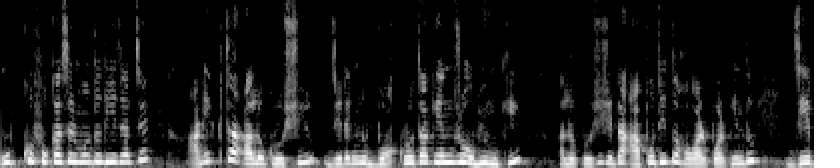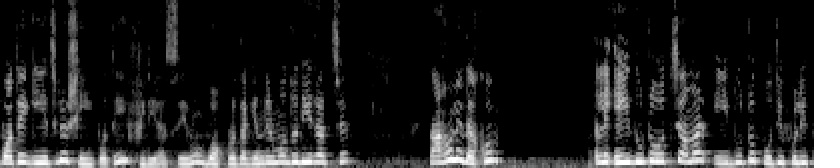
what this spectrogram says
মুখ্য ফোকাসের মধ্যে দিয়ে যাচ্ছে। আরেকটা আলোক রশ্মি যেটা কিন্তু বক্রতা কেন্দ্র অভিমুখী আলোক রশ্মি সেটা আপতিত হওয়ার পর কিন্তু যে পথে গিয়েছিল সেই পথেই ফিরে আসছে এবং বক্রতা কেন্দ্রের মধ্যে দিয়ে যাচ্ছে। তাহলে দেখো তাহলে এই দুটো হচ্ছে আমার, এই দুটো প্রতিফলিত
